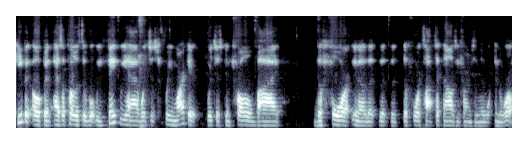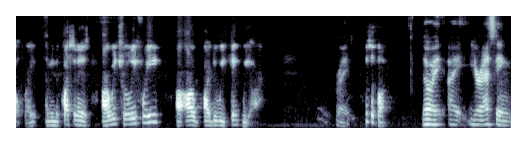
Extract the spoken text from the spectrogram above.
keep it open as opposed to what we think we have, which is free market, which is controlled by the four, you know, the, the, the, four top technology firms in the, in the world, right? I mean, the question is, are we truly free or, are, or do we think we are? Right. Just a thought. No, I, I, you're asking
